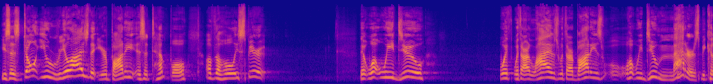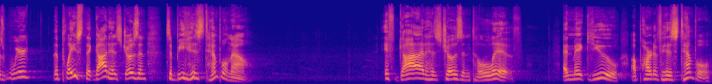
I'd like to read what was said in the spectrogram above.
He says, Don't you realize that your body is a temple of the Holy Spirit? That what we do with, with our lives, with our bodies, what we do matters because we're the place that God has chosen to be his temple now. If God has chosen to live and make you a part of his temple,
